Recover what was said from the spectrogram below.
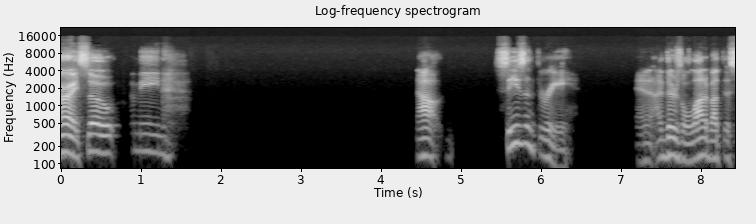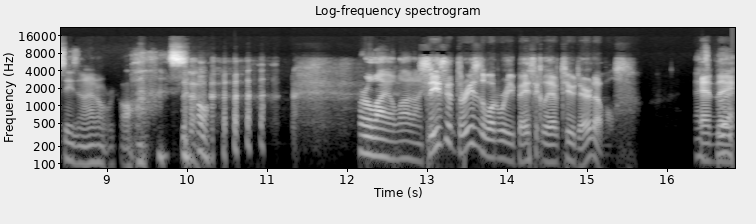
All right, so I mean, now season three, and I, there's a lot about this season I don't recall, so rely a lot on. Season three is the one where you basically have two Daredevils, That's and they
